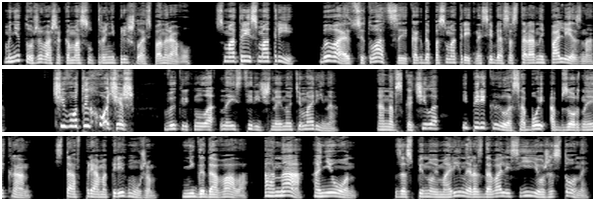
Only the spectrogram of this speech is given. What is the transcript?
мне тоже ваша Камасутра не пришлась по нраву. Смотри, смотри! Бывают ситуации, когда посмотреть на себя со стороны полезно». «Чего ты хочешь?» – выкрикнула на истеричной ноте Марина. Она вскочила и перекрыла собой обзорный экран, став прямо перед мужем. Негодовала. Она, а не он. За спиной Марины раздавались ее же стоны.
